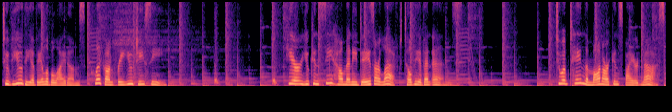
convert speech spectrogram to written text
To view the available items, click on Free UGC. Here you can see how many days are left till the event ends. To obtain the Monarch-inspired mask,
